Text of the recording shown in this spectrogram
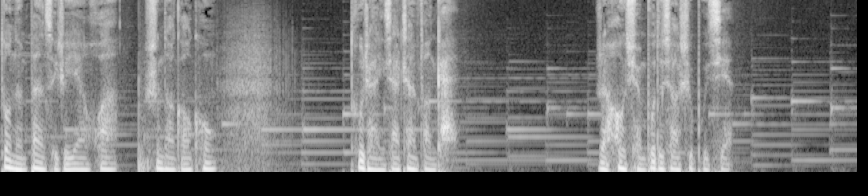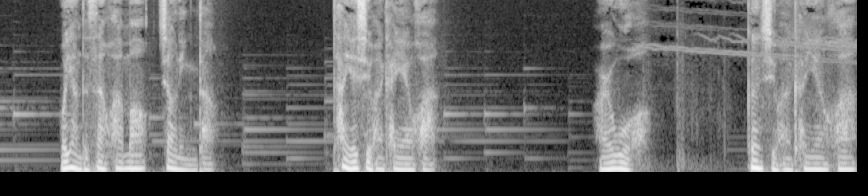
都能伴随着烟花升到高空，突然一下绽放开，然后全部都消失不见。我养的三花猫叫铃铛，它也喜欢看烟花，而我。更喜欢看烟花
